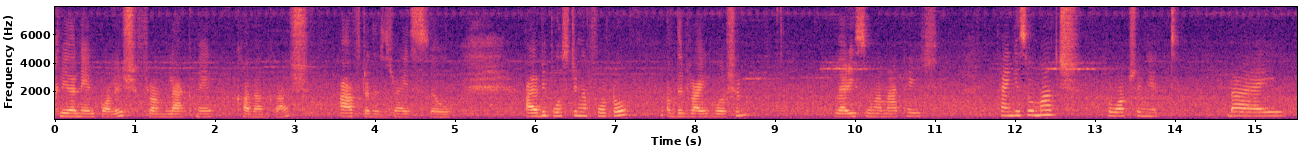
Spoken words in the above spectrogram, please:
clear nail polish from Lakme Color Crush after this dries so I'll be posting a photo of the dry version very soon on my page. Thank you so much for watching it. Bye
